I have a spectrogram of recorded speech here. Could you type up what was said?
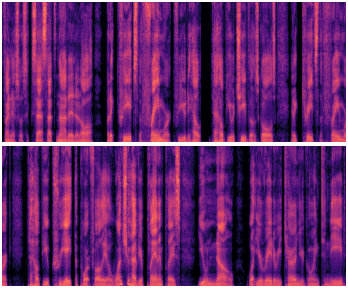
financial success that's not it at all but it creates the framework for you to help to help you achieve those goals and it creates the framework to help you create the portfolio once you have your plan in place you know what your rate of return you're going to need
